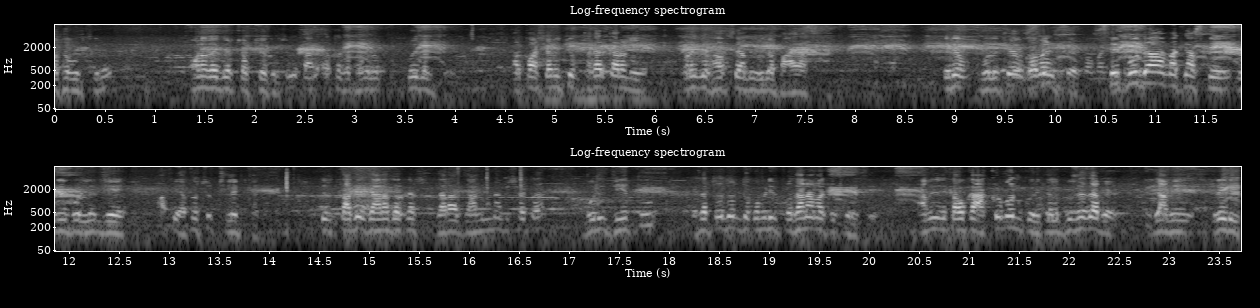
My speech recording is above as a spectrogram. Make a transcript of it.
কথা বলছিল অনাদার্যের চর্চা করছিল তার একটা কথা হলো প্রয়োজন ছিল। আর পাশে আমি চুপ থাকার কারণে অনেকে ভাবছে আমি ওটা বায়াস এটা বলেছে কমেন্টসে সেফুদা আমাকে আজকে উনি বললেন যে আপনি এত চুপ ছিলেন কেন? কিন্তু তাদের জানা দরকার যারা জানেন না বিষয়টা বলি যেহেতু এটা তদন্ত কমিটির প্রধান আমাকে করেছে আমি যদি কাউকে আক্রমণ করি তাহলে বোঝা যাবে যে আমি রেডি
